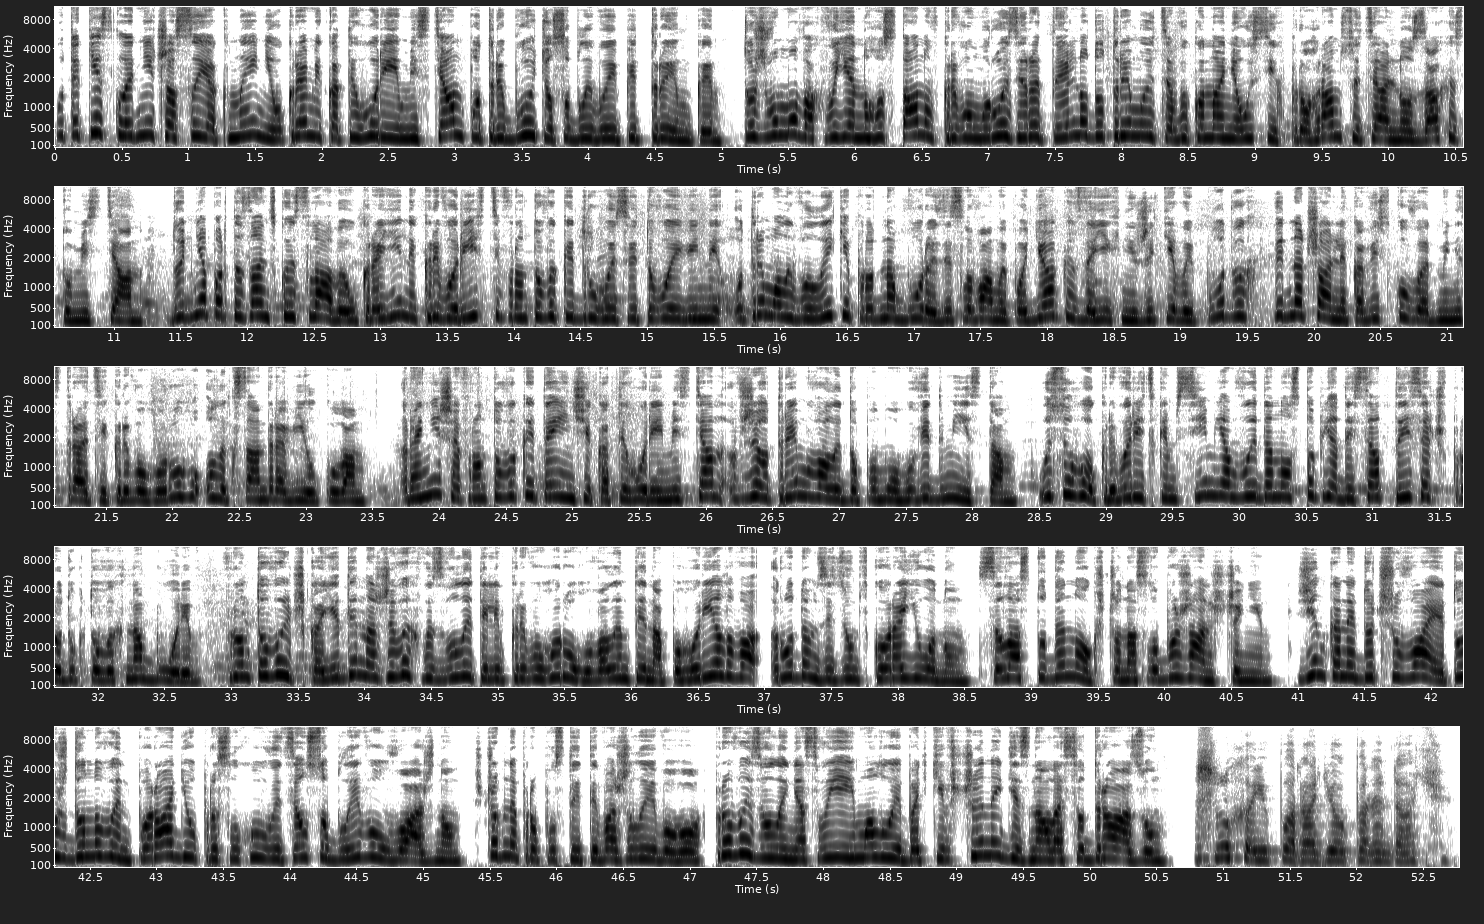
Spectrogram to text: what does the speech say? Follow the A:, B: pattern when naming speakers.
A: У такі складні часи, як нині, окремі категорії містян потребують особливої підтримки. Тож в умовах воєнного стану в Кривому Розі ретельно дотримуються виконання усіх програм соціального захисту містян. До Дня партизанської слави України криворізці фронтовики Другої світової війни отримали великі проднабори зі словами подяки за їхній життєвий подвиг від начальника військової адміністрації Кривого Рогу Олександра Вілкула. Раніше фронтовики та інші категорії містян вже отримували допомогу від міста. Усього криворізьким сім'ям видано 150 тисяч продуктових наборів. Фронтовичка, єдина живих визволителів Кривого Рогу Валентина Погорєлова, родом з Ізюмського району, села Студенок, що на Слобожанщині. Жінка не дочуває, тож до новин по радіо прислуховується особливо уважно, щоб не пропустити важливого. Про визволення своєї малої батьківщини дізналась одразу.
B: Слухаю по радіопередачу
